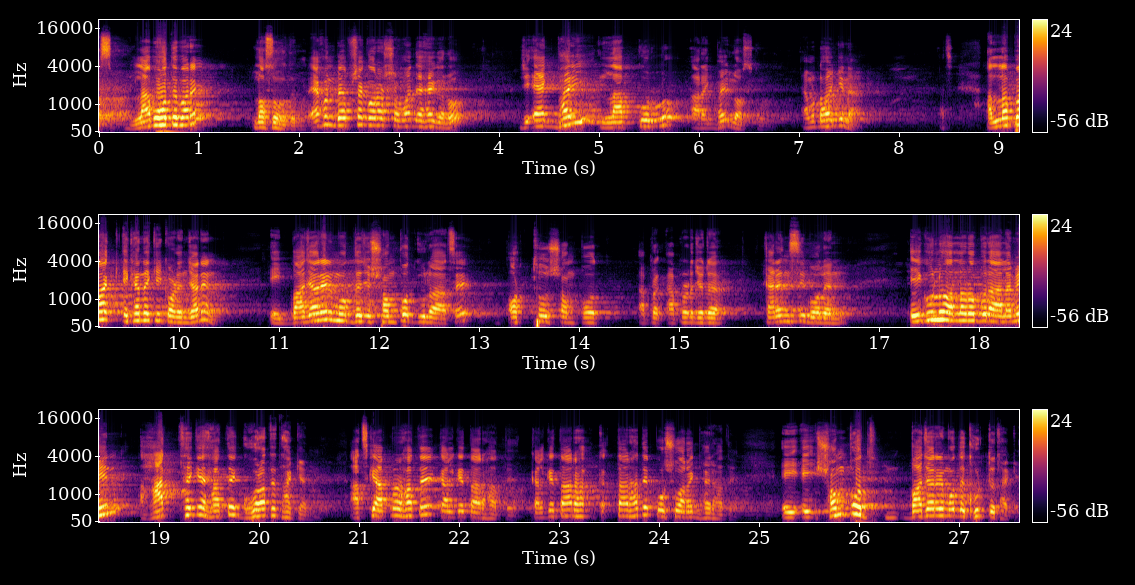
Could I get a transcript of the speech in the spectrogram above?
আছে। লাভও হতে পারে লসও হতে পারে। এখন ব্যবসা করার সময় দেখা গেল যে এক ভাই লাভ করল আর এক ভাই লস করল। এমনটা হয় কি না? আচ্ছা। আল্লাহ পাক এখানে কি করেন জানেন? এই বাজারের মধ্যে যে সম্পদগুলো আছে, অর্থ সম্পদ আপনারা যেটা কারেন্সি বলেন, এগুলো আল্লাহ রবুল আলমিন হাত থেকে হাতে ঘোরাতে থাকেন। আজকে আপনার হাতে, কালকে তার হাতে। কালকে তার তার হাতে, পরশু আরেক ভাইয়ের হাতে। এই এই সম্পদ বাজারের মধ্যে ঘুরতে থাকে।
